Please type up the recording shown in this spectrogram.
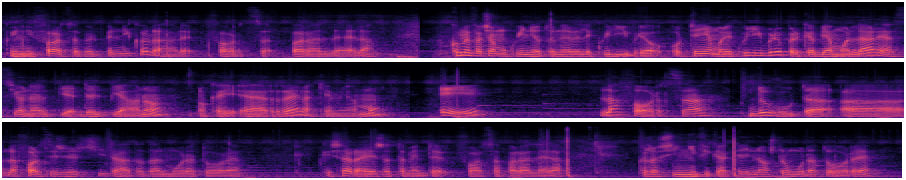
Quindi forza perpendicolare, forza parallela. Come facciamo quindi a ottenere l'equilibrio? Otteniamo l'equilibrio perché abbiamo la reazione del piano, ok, R la chiamiamo, e la forza dovuta alla forza esercitata dal muratore che sarà esattamente forza parallela. Cosa significa? Che il nostro muratore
